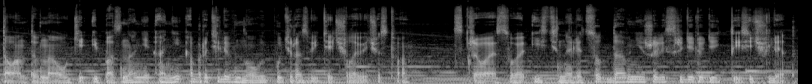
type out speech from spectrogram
таланты в науке и познании они обратили в новый путь развития человечества. Скрывая свое истинное лицо, давние жили среди людей тысячи лет,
